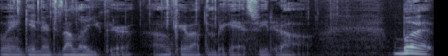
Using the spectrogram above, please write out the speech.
we ain't getting there because I love you, girl. I don't care about them big ass feet at all. But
